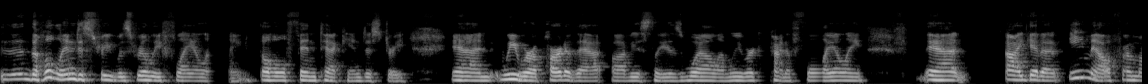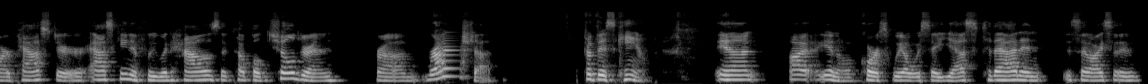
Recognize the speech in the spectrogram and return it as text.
the, whole industry was really flailing, the whole fintech industry, and we were a part of that, obviously as well, and we were kind of flailing. And I get an email from our pastor asking if we would house a couple children from Russia for this camp, and I, you know, of course, we always say yes to that. And so I said,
